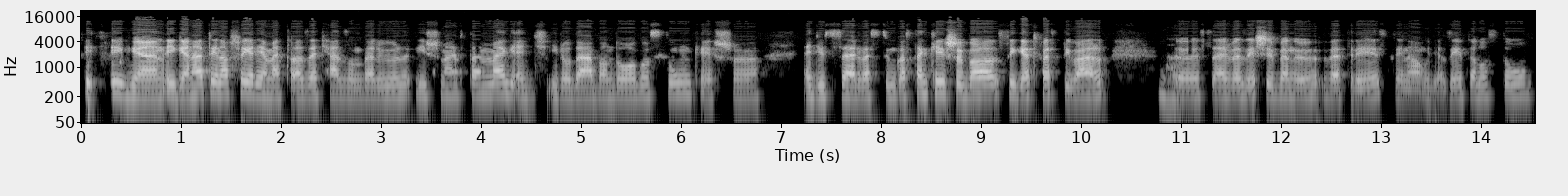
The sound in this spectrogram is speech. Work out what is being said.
I- igen, igen. Hát én a férjemet az egyházon belül ismertem meg, egy irodában dolgoztunk, és együtt szerveztünk. Aztán később a Sziget Fesztivál uh, szervezésében ő vett részt. Én a, ugye az ételosztó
